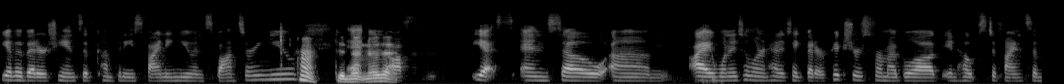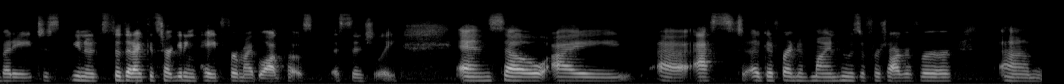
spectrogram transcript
you have a better chance of companies finding you and sponsoring you Huh. Did not know that. off- yes, and so um, I wanted to learn how to take better pictures for my blog in hopes to find somebody just you know so that I could start getting paid for my blog post essentially. And so I uh, asked a good friend of mine who is a photographer. Um,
